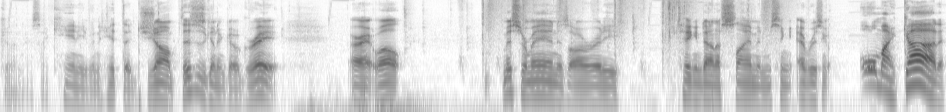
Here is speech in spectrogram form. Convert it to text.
goodness, I can't even hit the jump. This is going to go great. Alright, well, Mr. Man is already taking down a slime and missing every single... Oh my god!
